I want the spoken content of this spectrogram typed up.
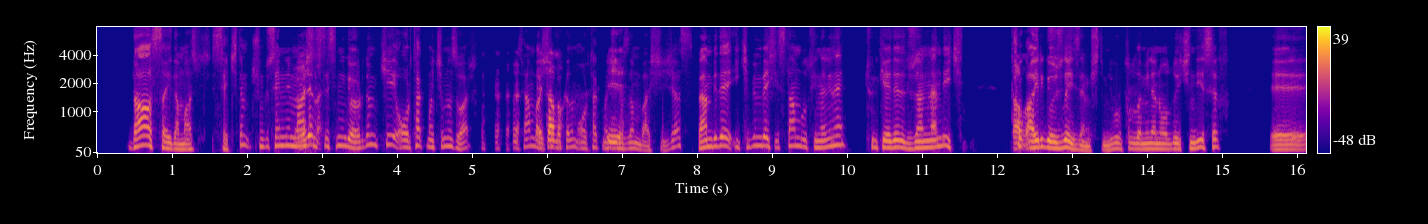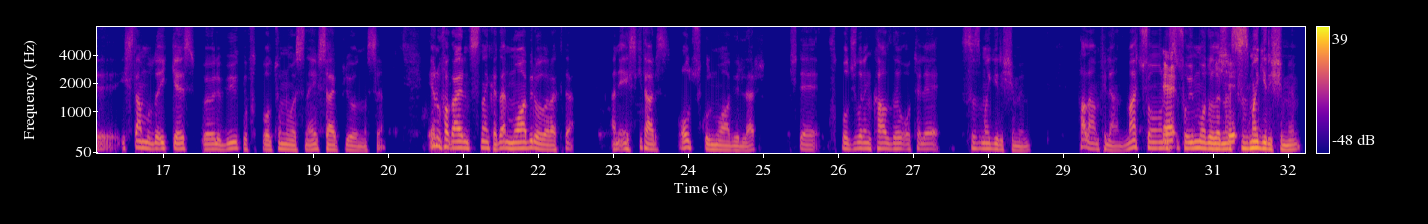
daha az sayıda maç seçtim. Çünkü senin maç Öyle listesini mi? gördüm ki ortak maçımız var. Sen e, başla e, tamam. bakalım ortak maçımızda mı başlayacağız? Ben bir de 2005 İstanbul finaline Türkiye'de de düzenlendiği için tamam. çok ayrı gözle izlemiştim. Liverpool'la Milan olduğu için değil sırf e, İstanbul'da ilk kez böyle büyük bir futbol turnuvasına ev sahipliği olması. En ufak ayrıntısına kadar muhabir olarak da hani eski tarz old school muhabirler işte futbolcuların kaldığı otele sızma girişimim falan filan. Maç sonrası e, soyunma odalarına şey, sızma girişimim.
